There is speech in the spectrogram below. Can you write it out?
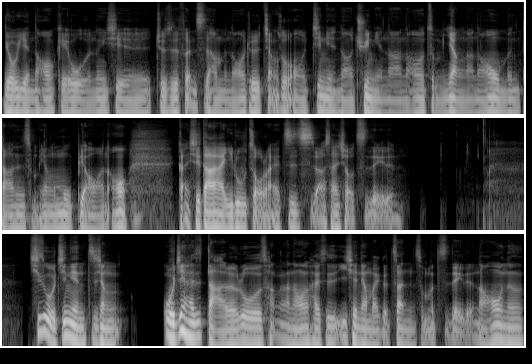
留言，然后给我那些就是粉丝他们，然后就是讲说哦，今年啊，去年啊，然后怎么样啊，然后我们达成什么样的目标啊，然后感谢大家一路走来支持啊，三小之类的。其实我今年只想，我今天还是打了落落场啊，然后还是一千两百个赞什么之类的。然后呢，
